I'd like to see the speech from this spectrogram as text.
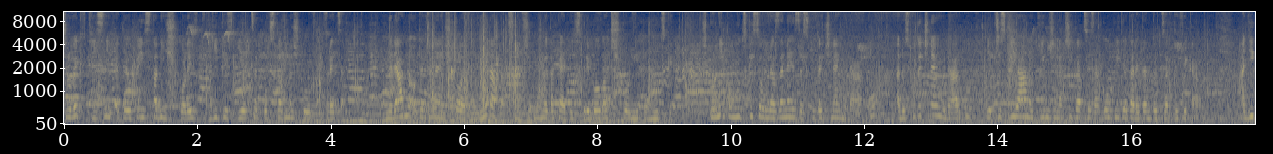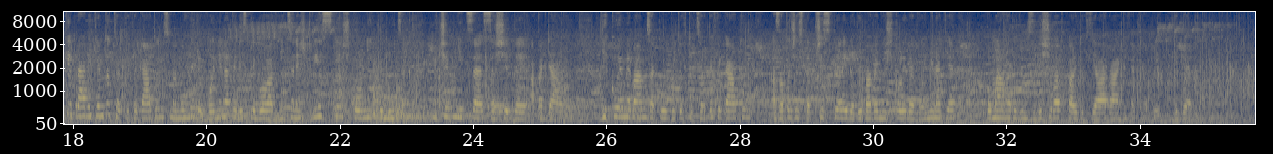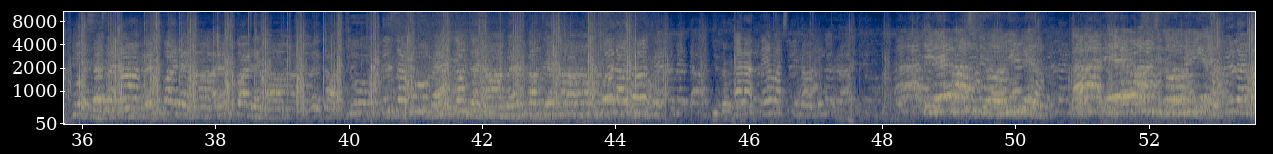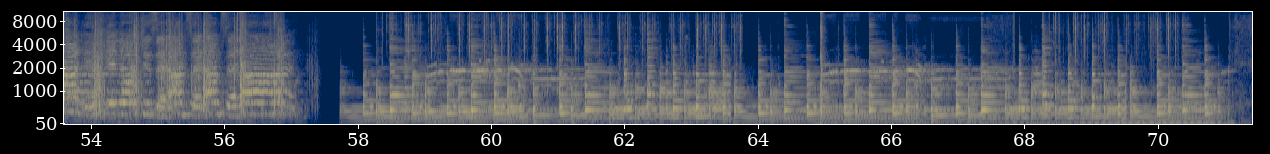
Člověk v tísni v Etiopii staví školy díky sdílce Postavme školu v Africe. V nedávno otevřené škole Vojminata jsme však mohli také distribuovat školní pomůcky. Školní pomůcky jsou hrazeny ze skutečného dárku a do skutečného dárku je přispíváno tím, že například si zakoupíte tady tento certifikát. A díky právě těmto certifikátům jsme mohli do Vojninaty distribuovat více než 200 školních pomůcek, učebnice, sešity a tak dále. Děkujeme vám za koupi těchto certifikátů a za to, že jste přispěli do vybavení školy ve Vojninatě. Pomáháte tím zvyšovat kvalitu vzdělávání v Etiopii. Děkujeme.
